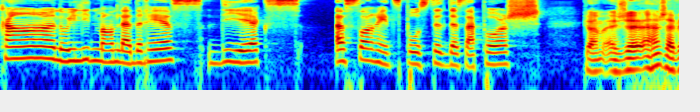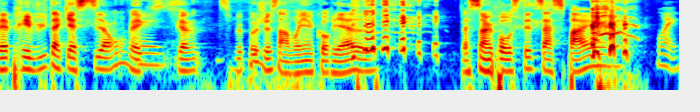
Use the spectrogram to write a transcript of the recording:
quand Noélie demande l'adresse, DX, elle sort un petit post-it de sa poche. Comme, euh, hein, j'avais prévu ta question, fait que, Hey. comme, tu peux pas juste envoyer un courriel. parce que c'est un post-it, ça se perd. Ouais.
